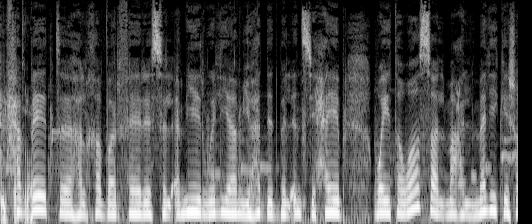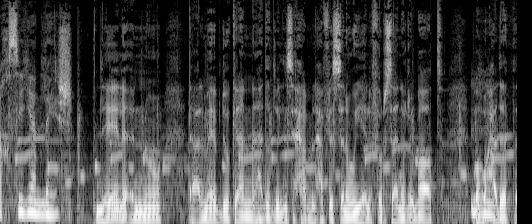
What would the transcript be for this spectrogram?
كل فترة حبيت هالخبر فارس الأمير ويليام يهدد بالانسحاب ويتواصل مع الملكة شخصيا ليش؟ ليه؟ لأنه على ما يبدو كان هدد بالانسحاب من الحفلة السنوية لفرسان الرباط وهو. حدث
